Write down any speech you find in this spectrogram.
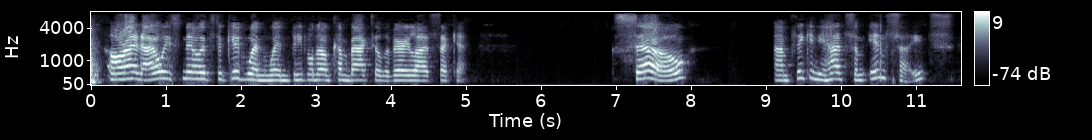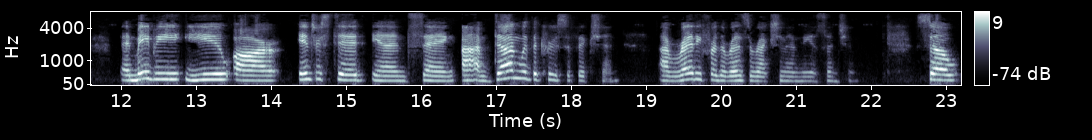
All right, I always know it's a good one when people don't come back till the very last second. So, I'm thinking you had some insights and maybe you are interested in saying, I'm done with the crucifixion. I'm ready for the resurrection and the ascension. So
